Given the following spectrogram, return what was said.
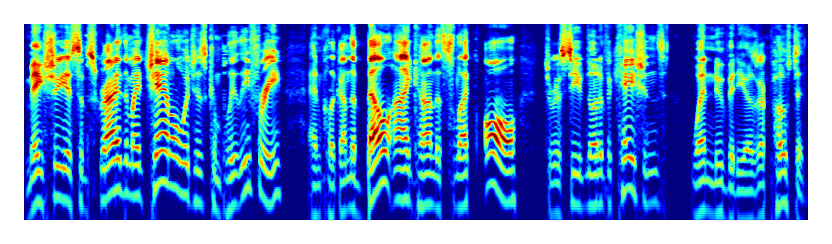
Make sure you subscribe to my channel, which is completely free, and click on the bell icon to select all to receive notifications when new videos are posted.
